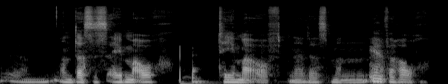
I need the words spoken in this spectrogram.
Ähm, und das ist eben auch Thema oft, ne, dass man ja. einfach auch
